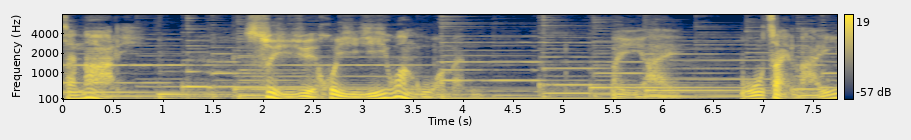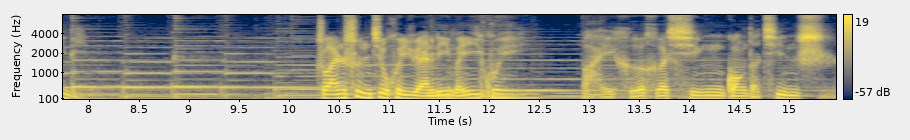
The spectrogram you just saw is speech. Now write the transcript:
在那里，岁月会遗忘我们，悲哀不再来临，转瞬就会远离玫瑰、百合和星光的侵蚀。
